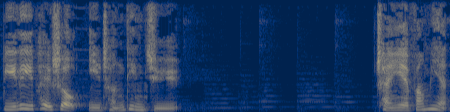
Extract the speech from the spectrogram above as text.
比例配售已成定局。产业方面，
